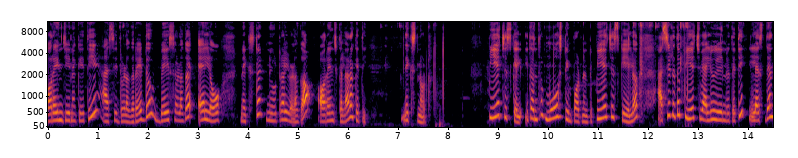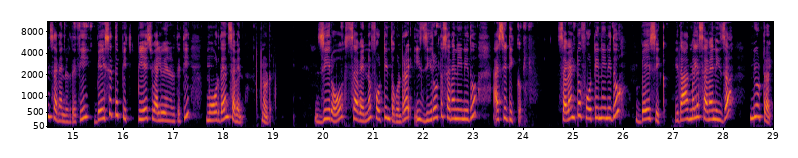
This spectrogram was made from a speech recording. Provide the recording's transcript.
ಆರೆಂಜ್ ಏನಾಗೈತಿ ಆ್ಯಸಿಡ್ ಒಳಗೆ ರೆಡ್ ಬೇಸ್ ಒಳಗೆ ಎಲ್ಲೋ ನೆಕ್ಸ್ಟ್ ನ್ಯೂಟ್ರಲ್ ಒಳಗೆ ಆರೆಂಜ್ ಕಲರ್ ಆಕೈತಿ ನೆಕ್ಸ್ಟ್ ನೋಡ್ರಿ ಪಿ ಎಚ್ ಸ್ಕೇಲ್ ಇದಂದ್ರೆ most important P H scale ಆ್ಯಸಿಡದ ಪಿ ಎಚ್ ವ್ಯಾಲ್ಯೂ ಏನಿರ್ತೈತಿ ಲೆಸ್ ದ್ಯಾನ್ ಸೆವೆನ್ ಇರ್ತೈತಿ ಬೇಸದ ಪಿ ಪಿ ಎಚ್ ವ್ಯಾಲ್ಯೂ ಏನಿರ್ತೈತಿ ಮೋರ್ ದ್ಯಾನ್ ಸೆವೆನ್ ನೋಡ್ರಿ ಝೀರೋ ಸೆವೆನ್ ಫೋರ್ಟೀನ್ ತೊಗೊಂಡ್ರೆ ಈ ಝೀರೋ ಟು ಸೆವೆನ್ ಏನಿದು ಆ್ಯಸಿಡಿಕ್ ಸೆವೆನ್ ಟು ಫೋರ್ಟೀನ್ ಏನಿದು ಬೇಸಿಕ್ ಇದಾದಮೇಲೆ ಸೆವೆನ್ ಈಸ್ ಅ ನ್ಯೂಟ್ರಲ್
